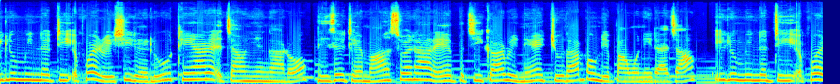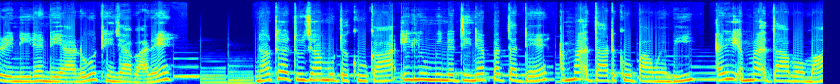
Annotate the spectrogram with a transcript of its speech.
Illuminati အဖွဲ့တွေရှိတယ်လို့ထင်ရတဲ့အကြောင်းရင်းကတော့လေဆိပ်ထဲမှာဆွဲထားတဲ့ပကြီကားတွေနဲ့ကြိုသားပုံတွေပါဝင်နေတာကြောင့် Illuminati အဖွဲ့တွေနေတဲ့နေရာလို့ထင်ကြပါတယ်။နောက်ထပ်ထူးခြားမှုတစ်ခုက Illuminati နဲ့ပတ်သက်တဲ့အမှတ်အသားတစ်ခုပါဝင်ပြီးအဲ့ဒီအမှတ်အသားပေါ်မှာ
